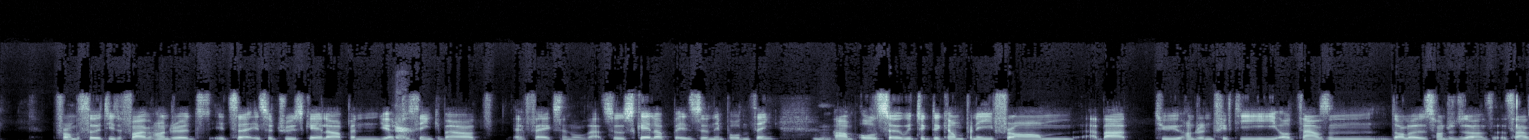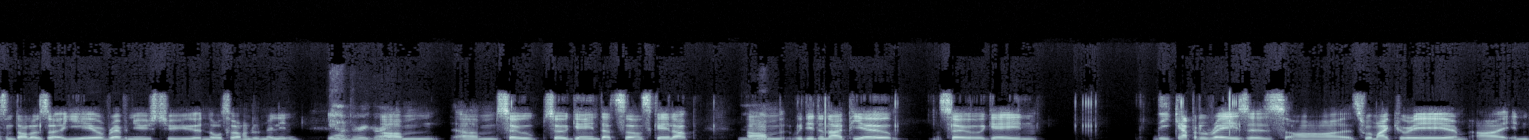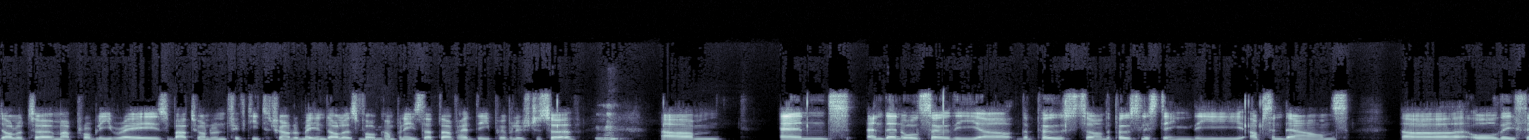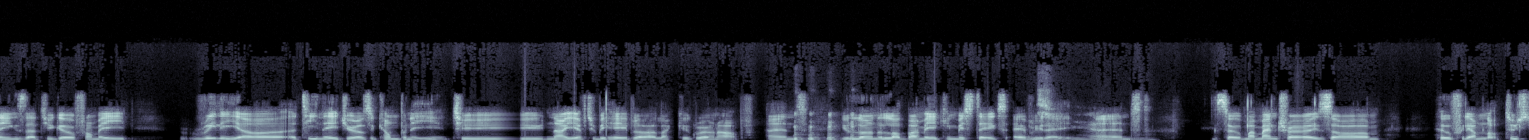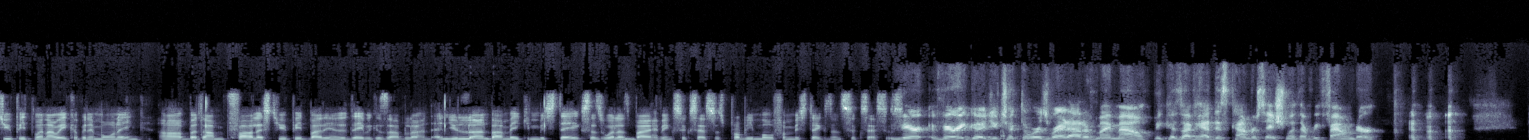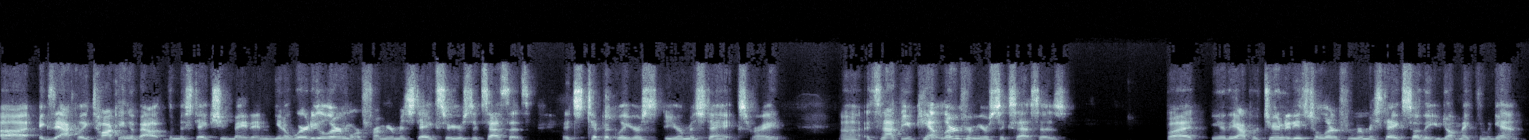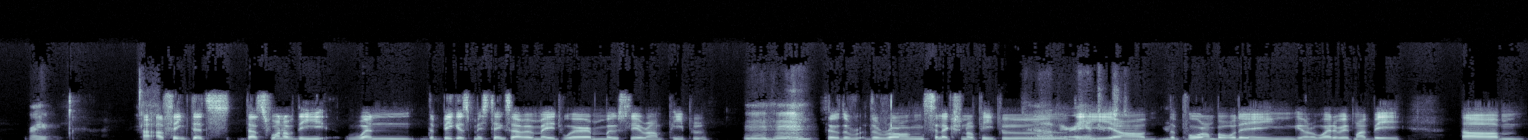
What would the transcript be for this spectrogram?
from 30 to 500 it's a it's a true scale up and you have sure. to think about FX and all that. So scale up is an important thing. Mm-hmm. um, also we took the company from about 250 odd thousand dollars hundred thousand dollars a year of revenues to north of 100 million. Yeah very great. Um, um, so so again that's a scale up. Mm-hmm. um, we did an ipo so again the capital raises uh, through my career uh, in dollar term, I probably raised about 250 to 300 million dollars for mm-hmm. companies that I've had the privilege to serve. Mm-hmm. Um, and and then also the uh, the post uh, the post listing, the ups and downs, uh, all these things that you go from a really uh, a teenager as a company to now you have to behave uh, like a grown up. And you learn a lot by making mistakes every day. yeah. and so my mantra is um, hopefully i'm not too stupid when i wake up in the morning uh, but i'm far less stupid by the end of the day because i've learned. And you learn by making mistakes as well as mm. by having successes probably more from mistakes than successes. Very very good. You took the words right out of my mouth because i've had this conversation with every founder uh, exactly talking about the mistakes you've made and you know where do you learn more from your mistakes or your successes? It's typically your your mistakes right? Uh, it's not that you can't learn from your successes but you know the opportunities to learn from your mistakes so that you don't make them again right? I think that's that's one of the when the biggest mistakes i ever made were mostly around people. Mm-hmm. So the the wrong selection of people, oh, the uh, the poor onboarding, you know, whatever it might be. Um,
